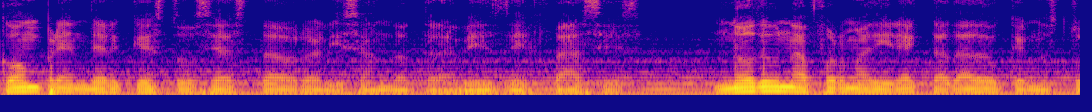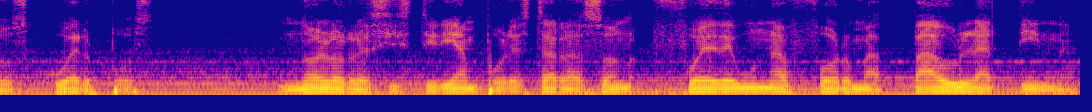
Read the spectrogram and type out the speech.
comprender que esto se ha estado realizando a través de fases, no de una forma directa, dado que nuestros cuerpos no lo resistirían. Por esta razón fue de una forma paulatina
